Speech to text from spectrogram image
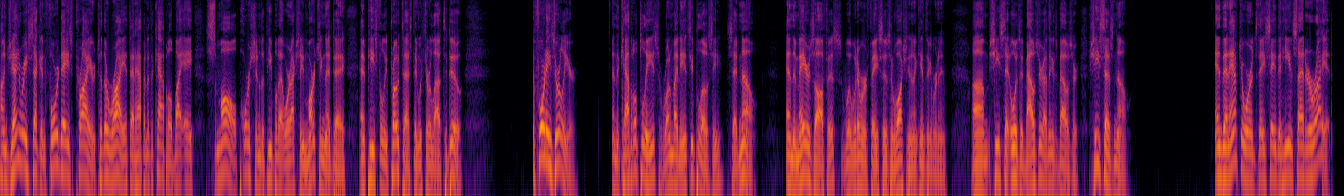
On January 2nd, four days prior to the riot that happened at the Capitol by a small portion of the people that were actually marching that day and peacefully protesting, which they're allowed to do. Four days earlier, and the Capitol Police, run by Nancy Pelosi, said no. And the mayor's office, whatever her face is in Washington, I can't think of her name, um, she said, oh, is it Bowser? I think it's Bowser. She says no. And then afterwards, they say that he incited a riot.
